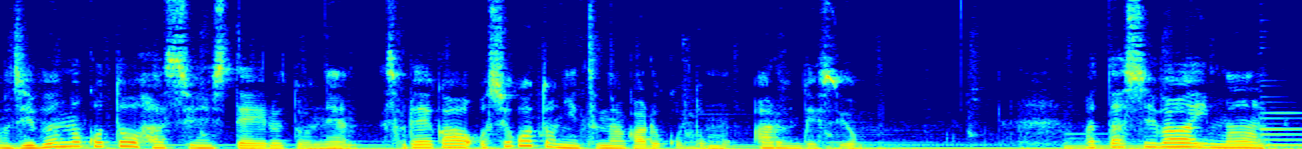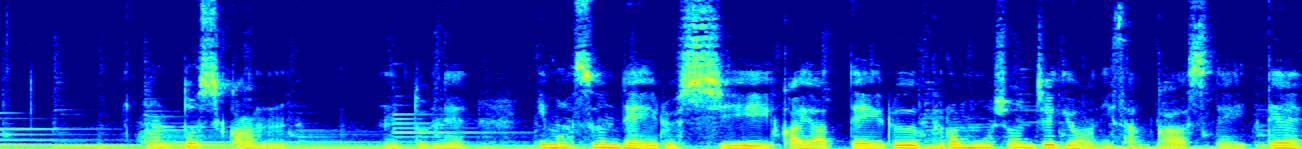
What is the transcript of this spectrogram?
自分のことを発信しているとねそれがお仕事につながることもあるんですよ。私は今半年間、うんとね、今住んでいる市がやっているプロモーション事業に参加していて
